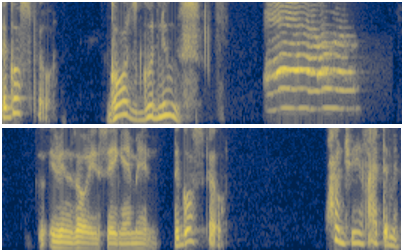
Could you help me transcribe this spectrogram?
The gospel. God's good news. Ah. Even though he's saying amen. The gospel. Why don't you invite them in?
